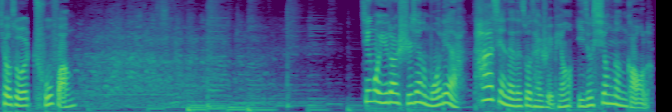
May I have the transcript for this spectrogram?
叫做厨房。经过一段时间的磨练啊，他现在的做菜水平已经相当高了，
